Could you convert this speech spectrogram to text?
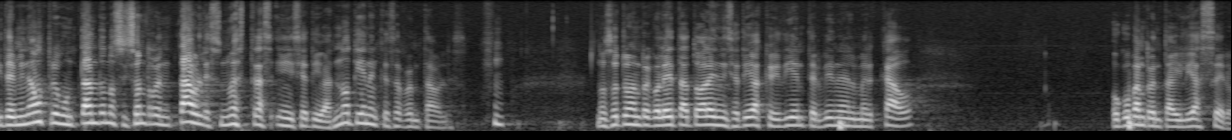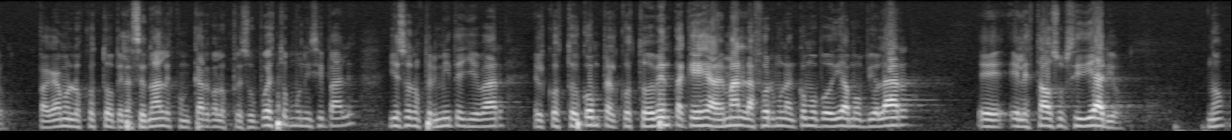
Y terminamos preguntándonos si son rentables nuestras iniciativas. No tienen que ser rentables. Nosotros en Recoleta, todas las iniciativas que hoy día intervienen en el mercado, ocupan rentabilidad cero pagamos los costos operacionales con cargo a los presupuestos municipales y eso nos permite llevar el costo de compra al costo de venta, que es además la fórmula en cómo podíamos violar eh, el Estado subsidiario. ¿No?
